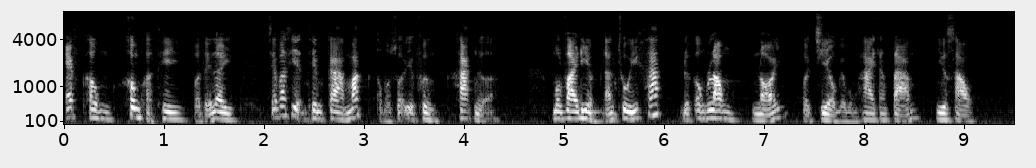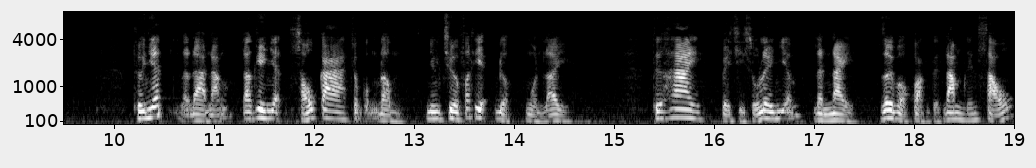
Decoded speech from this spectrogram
F0 không khả thi và tới đây sẽ phát hiện thêm ca mắc ở một số địa phương khác nữa. Một vài điểm đáng chú ý khác được ông Long nói vào chiều ngày 2 tháng 8 như sau. Thứ nhất là Đà Nẵng đã ghi nhận 6 ca trong cộng đồng nhưng chưa phát hiện được nguồn lây. Thứ hai, về chỉ số lây nhiễm lần này rơi vào khoảng từ 5 đến 6,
